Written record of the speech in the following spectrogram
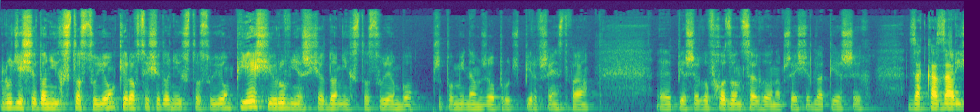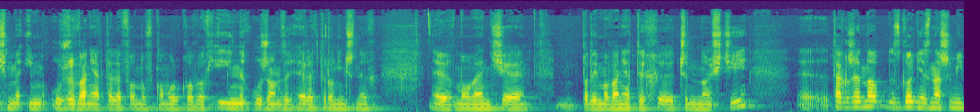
ludzie się do nich stosują, kierowcy się do nich stosują, piesi również się do nich stosują, bo przypominam, że oprócz pierwszeństwa y, pieszego wchodzącego na przejście dla pieszych, zakazaliśmy im używania telefonów komórkowych i innych urządzeń elektronicznych y, w momencie podejmowania tych czynności. E, także no, zgodnie z naszymi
